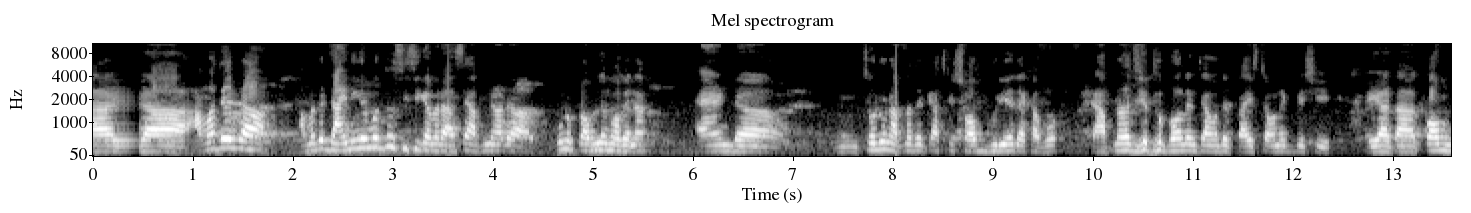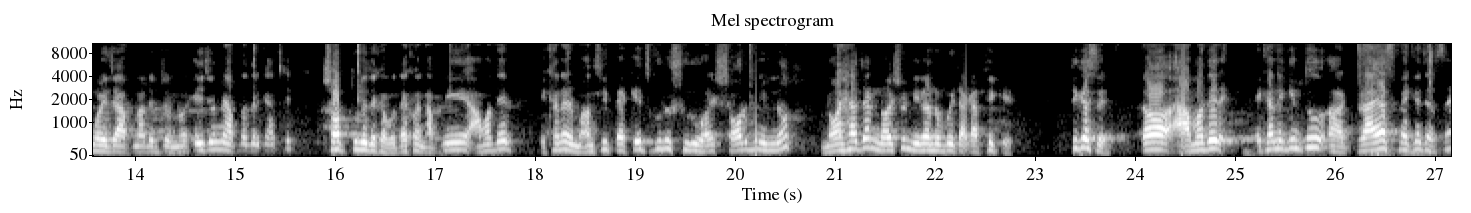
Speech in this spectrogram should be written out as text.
আর আমাদের আমাদের ডাইনিং এর মধ্যেও সিসি ক্যামেরা আছে, আপনার কোনো প্রবলেম হবে না। অ্যান্ড চলুন আপনাদেরকে আজকে সব ঘুরিয়ে দেখাবো। আপনারা যেহেতু বলেন যে আমাদের প্রাইসটা অনেক বেশি ইয়াটা কম হয়ে যায় আপনাদের জন্য, এই জন্য আপনাদেরকে আজকে সব তুলে দেখাবো। দেখেন, আপনি আমাদের এখানের মান্থলি প্যাকেজগুলো শুরু হয় সর্বনিম্ন নয় হাজার নয়শো নিরানব্বই টাকা থেকে। ঠিক আছে? তো আমাদের এখানে কিন্তু ট্রায়াস প্যাকেজ আছে।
